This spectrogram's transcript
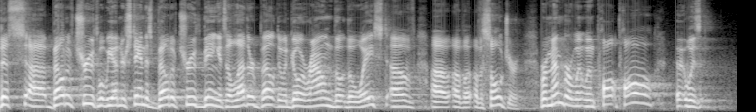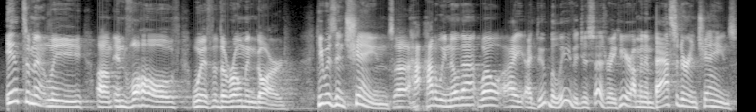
This uh, belt of truth, what we understand this belt of truth being, it's a leather belt that would go around the, the waist of, uh, of, a, of, a, soldier. Remember when, when Paul, Paul uh, was intimately um, involved with the Roman guard. He was in chains. Uh, how, how, do we know that? Well, I, I do believe it just says right here I'm an ambassador in chains.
